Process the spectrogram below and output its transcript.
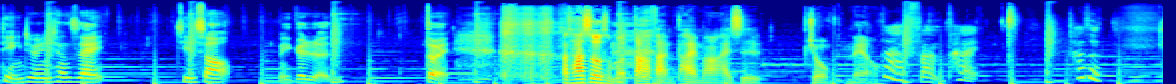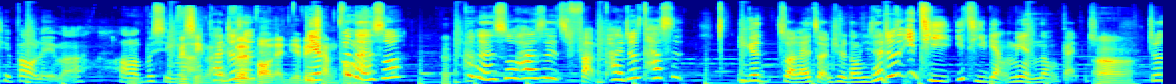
电影就有点像是在介绍每个人，对，那、他是有什么大反派吗？还是就没有？大反派，他的可以暴雷吗？好了，不行了，不行了，他就是也不。能说不能说他是反派，就是他是一个转来转去的东西，它就是一体一体两面那种感觉。嗯，就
